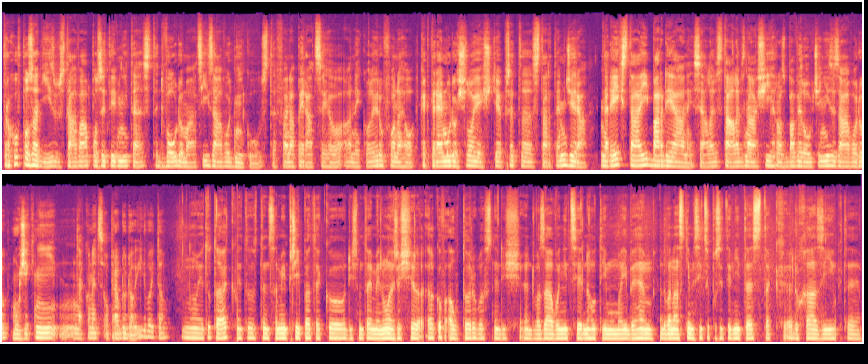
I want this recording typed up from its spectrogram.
Trochu v pozadí zůstává pozitivní test dvou domácích závodníků, Stefana Piraciho a Nikoli Rufoneho, ke kterému došlo ještě před startem Gira. Nad jejich stájí Bardiány se ale stále vznáší hrozba vyloučení ze závodu. Může k ní nakonec opravdu dojít, Vojto? No je to tak, je to ten samý případ, jako když jsme tady minule řešil Elkov Autor, vlastně když dva závodníci jednoho týmu mají během 12 měsíců pozitivní test, tak dochází k té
